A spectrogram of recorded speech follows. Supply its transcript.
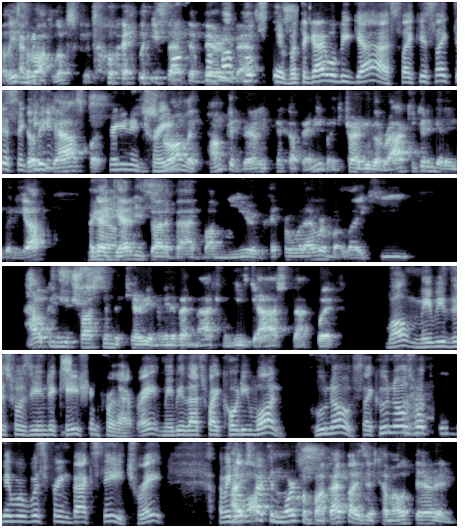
At least I the mean, Rock looks good, though. At least at the very the best. Looks good, but the guy will be gassed. Like it's like this. Like, He'll be gassed, but train and train. strong. Like Punk could barely pick up anybody. He tried to do the Rock. He couldn't get anybody up. Like yeah. I get it. He's got a bad bum knee or hip or whatever, but like he, how can you trust him to carry a main event match when he's gassed that quick? Well, maybe this was the indication for that, right? Maybe that's why Cody won who knows? Like, who knows what they were whispering backstage, right? I mean, I expected more from Punk. I thought he was going to come out there and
